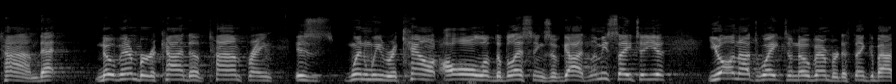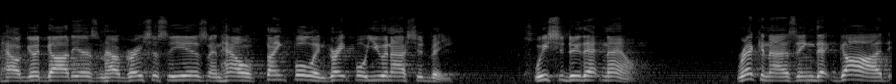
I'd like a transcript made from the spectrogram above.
time, that November kind of time frame, is when we recount all of the blessings of God. Let me say to you, You ought not to wait till November to think about how good God is and how gracious He is and how thankful and grateful you and I should be. We should do that now, recognizing that God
